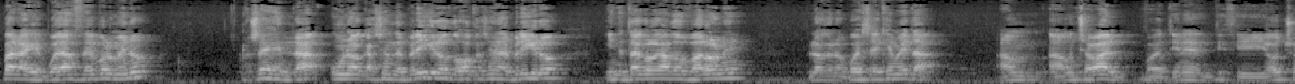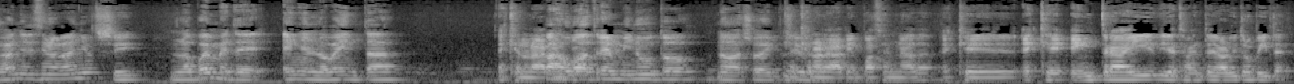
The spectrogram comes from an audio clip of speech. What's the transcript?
para que pueda hacer por lo menos, no sé, generar una ocasión de peligro, dos ocasiones de peligro, intentar colgar dos balones, lo que no puede ser es que meta a un, a un chaval, porque tiene 18 años, 19 años, Sí, no lo puedes meter en el 90 es que no le da para tiempo. jugar 3 minutos. No, eso es Es que no le da tiempo a hacer nada. Es que, es que entra ahí directamente el árbitro pite.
